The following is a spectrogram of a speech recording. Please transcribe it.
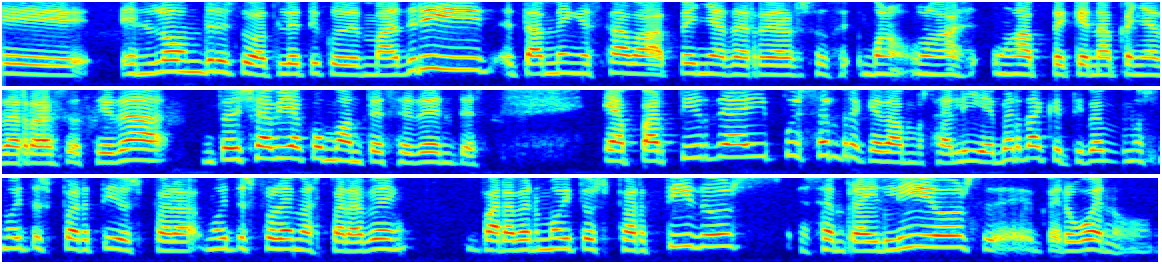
eh, en Londres do Atlético de Madrid, e tamén estaba a peña da Real Sociedade, bueno, unha, unha pequena peña da Real Sociedade, entón xa había como antecedentes. E a partir de aí, pois sempre quedamos ali. É verdad que tivemos moitos partidos para moitos problemas para ben para ver moitos partidos, sempre hai líos, eh, pero bueno,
